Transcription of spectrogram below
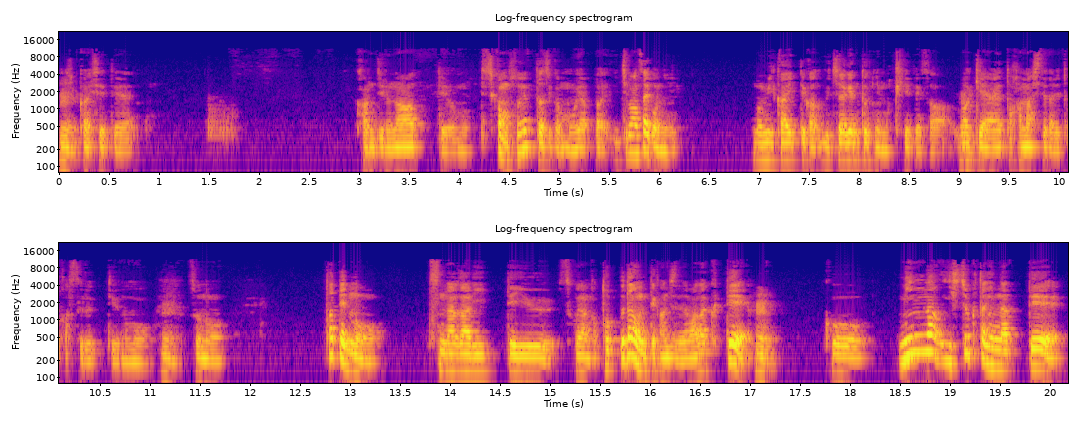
うんしっかりしてて、感じるなって思って。しかもその人たちがもうやっぱ一番最後に飲み会っていうか打ち上げの時にも来ててさ、うん和気あいあいと話してたりとかするっていうのも、うん。その、縦のつながりっていう、すごいなんかトップダウンって感じではなくて、うん。こう、みんな一緒くたになって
